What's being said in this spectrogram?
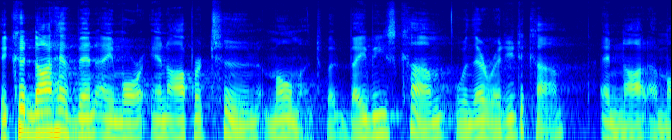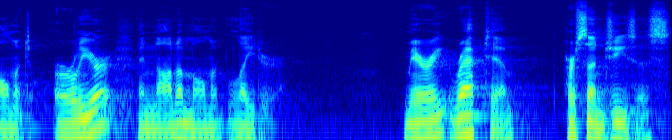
It could not have been a more inopportune moment, but babies come when they're ready to come, and not a moment earlier and not a moment later. Mary wrapped him, her son Jesus,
